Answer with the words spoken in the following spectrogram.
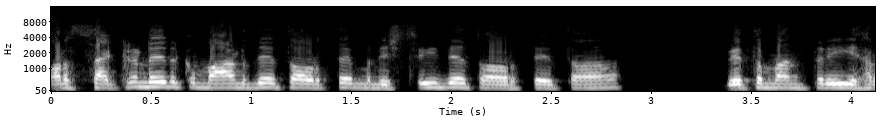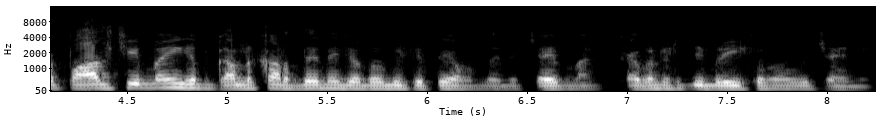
ਔਰ ਸੈਕੰਡ ਇਨ ਕਮਾਂਡ ਦੇ ਤੌਰ ਤੇ ਮਿਨਿਸਟਰੀ ਦੇ ਤੌਰ ਤੇ ਤਾਂ ਵਿੱਤ ਮੰਤਰੀ ਹਰਪਾਲ ਚੀਮਾ ਹੀ ਗੱਲ ਕਰਦੇ ਨੇ ਜਦੋਂ ਵੀ ਕਿਤੇ ਆਉਂਦੇ ਨੇ, ਚਾਹੇ ਕੈਬਨਿਟ ਦੀ ਬਰੀਕ ਹੋਵੇ ਚਾਹੇ ਨਹੀਂ।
